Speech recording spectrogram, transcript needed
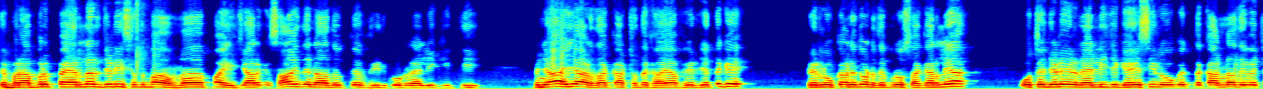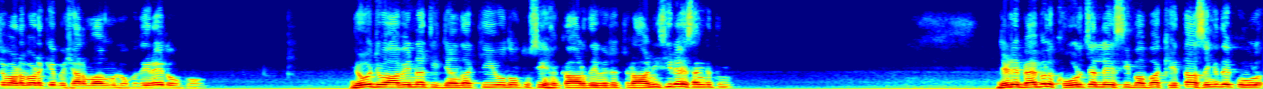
ਤੇ ਬਰਾਬਰ ਪੈਰਲਰ ਜਿਹੜੀ ਸਦਭਾਵਨਾ ਭਾਈਚਾਰਕ ਸਾਂਝ ਦੇ ਨਾਂ ਦੇ ਉੱਤੇ ਫਰੀਦਕੋਟ ਰੈਲੀ ਕੀਤੀ 50000 ਦਾ ਇਕੱਠ ਦਿਖਾਇਆ, ਫਿਰ ਜਿੱਤ ਗਏ, ਫਿਰ ਲੋਕਾਂ ਨੇ ਤੁਹਾਡੇ ਤੇ ਭਰੋਸਾ ਕਰ ਲਿਆ। ਉੱਥੇ ਜਿਹੜੇ ਰੈਲੀ 'ਚ ਗਏ ਸੀ ਲੋਕ, ਦੁਕਾਨਾਂ ਦੇ ਵਿੱਚ ਵੜ ਵੜ ਕੇ ਬਸ਼ਰਮ ਵਾਂਗੂ ਲੁਕਦੇ ਰਹੇ ਲੋਕ। ਉਹ ਜੋ ਜਵਾਬ ਇਹਨਾਂ ਚੀਜ਼ਾਂ ਦਾ, ਕੀ ਉਦੋਂ ਤੁਸੀਂ ਹੰਕਾਰ ਦੇ ਵਿੱਚ ਚੜਾ ਨਹੀਂ ਸੀ ਰਹੇ ਸੰਗਤ ਨੂੰ? ਜਿਹੜੇ ਬਾਈਬਲ ਖੋਲ ਚੱਲੇ ਸੀ ਬਾਬਾ ਖੇਤਾ ਸਿੰਘ ਦੇ ਕੋਲ,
